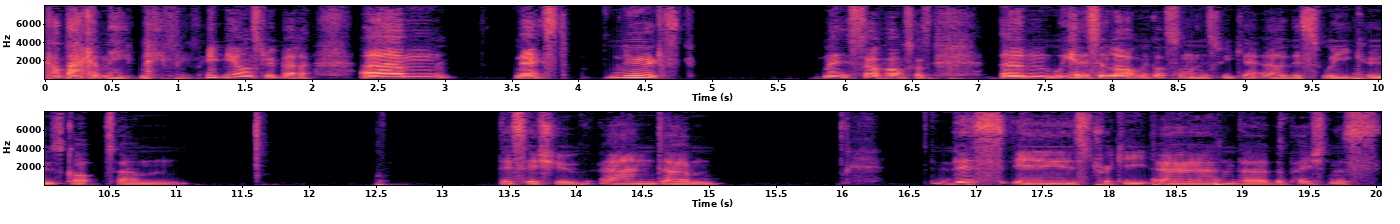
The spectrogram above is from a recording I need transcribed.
Come back at me. Make me, make me answer it better. Um, next. Next. Self-harm scores. Um, we get this a lot. We've got someone this week, uh, this week who's got um, this issue, and um, this is tricky and uh, the patient that's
